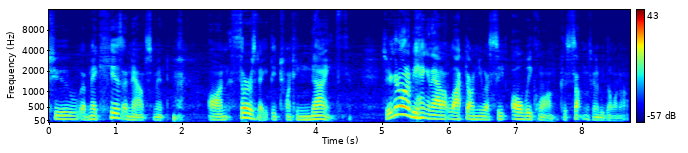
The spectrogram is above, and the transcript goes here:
to make his announcement on Thursday, the 29th. So you're going to want to be hanging out at Locked On USC all week long because something's going to be going on.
